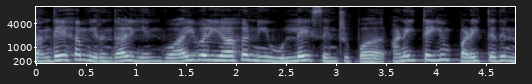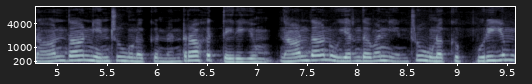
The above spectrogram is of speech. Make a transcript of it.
சந்தேகம் இருந்தால் என் வாய் வழியாக நீ உள்ளே சென்று பார். அனைத்தையும் படைத்தது நான் தான் என்று உனக்கு நன்றாக தெரியும். நான் தான் உயர்ந்தவன் என்று உனக்கு புரியும்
